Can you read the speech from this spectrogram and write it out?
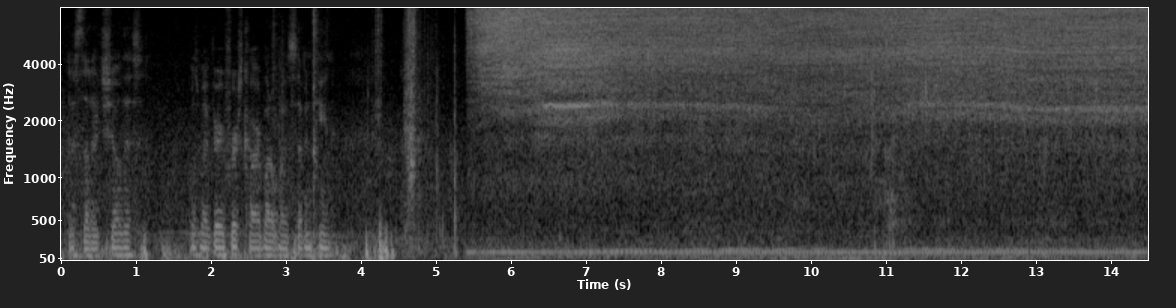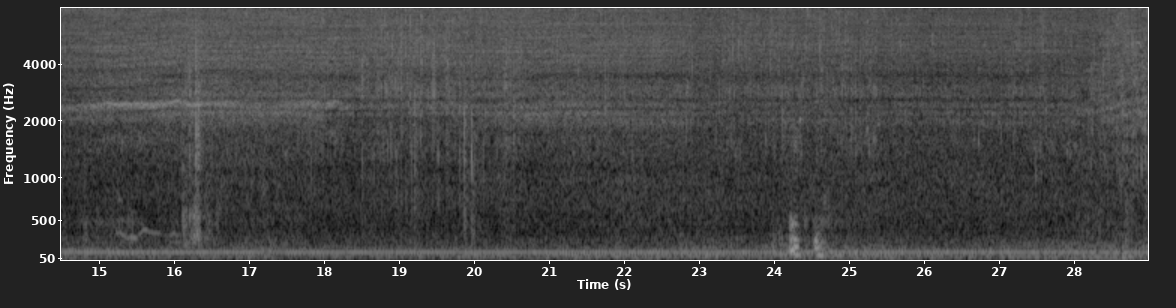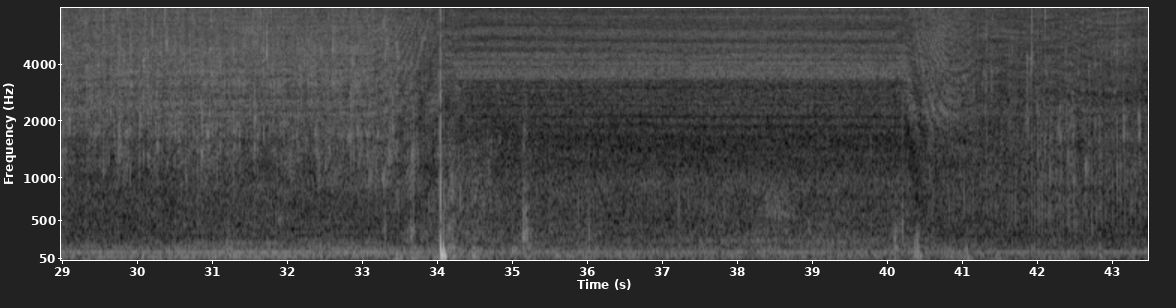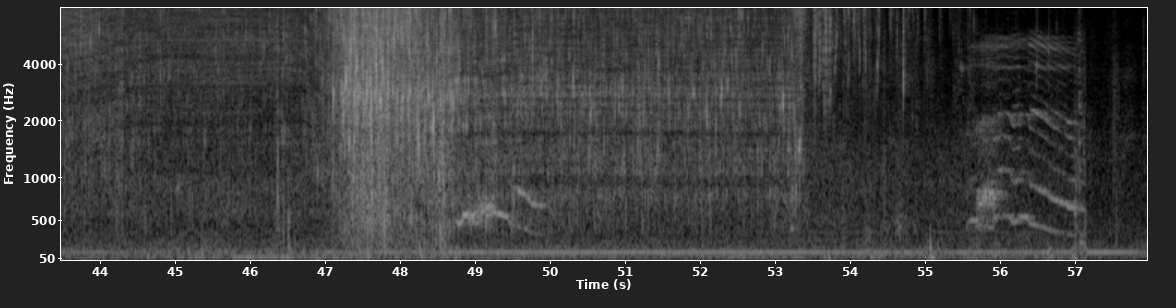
I just thought I'd show this. It was my very first car. I bought it when I was 17. Thirsty.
